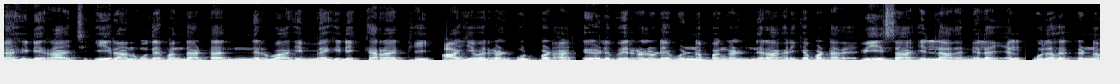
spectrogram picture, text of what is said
மெஹிடி ராஜ் ஈரான் உதைபந்தாட்ட நிர்வாகி மெஹிடி கராட்டி ஆகியவர்கள் உட்பட ஏழு பேர்களுடைய விண்ணப்பங்கள் நிராகரிக்கப்பட்டது. விசா இல்லாத நிலையில் உலகக்கிண்ண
